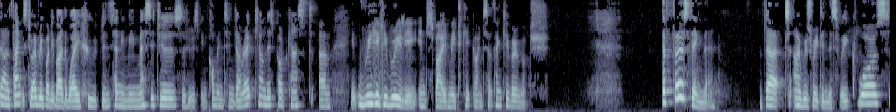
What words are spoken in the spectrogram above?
Uh, thanks to everybody, by the way, who's been sending me messages, who's been commenting directly on this podcast. Um, it really, really inspired me to keep going. So thank you very much. The first thing then that I was reading this week was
